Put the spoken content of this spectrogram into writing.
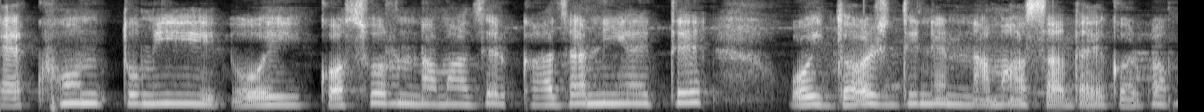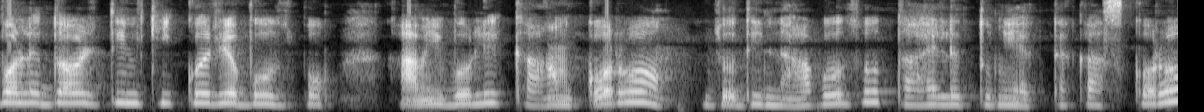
এখন তুমি ওই কসর নামাজের কাজা নিয়েতে ওই দশ দিনের নামাজ আদায় করবা। বলে, দশ দিন কি করে বুঝব আমি বলি, কাম করো, যদি না বোঝো তাহলে তুমি একটা কাজ করো।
